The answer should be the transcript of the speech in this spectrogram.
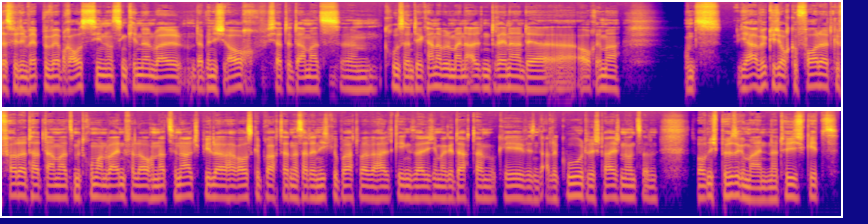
dass wir den Wettbewerb rausziehen aus den Kindern, weil da bin ich auch, ich hatte damals ähm, Gruß an Dirk Hannabel, meinen alten Trainer, der äh, auch immer uns ja wirklich auch gefordert, gefördert hat, damals mit Roman Weidenfeller auch einen Nationalspieler herausgebracht hat. Und das hat er nicht gebracht, weil wir halt gegenseitig immer gedacht haben, okay, wir sind alle gut, wir streichen uns. Das ist überhaupt nicht böse gemeint. Natürlich geht's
